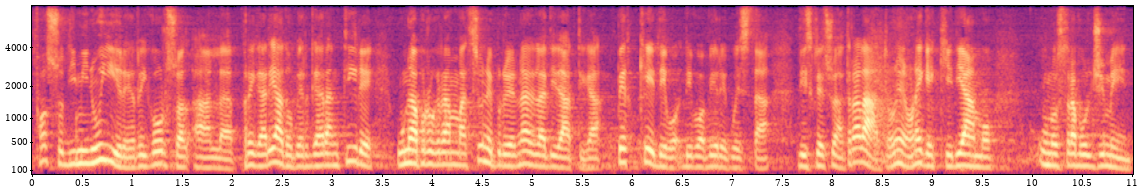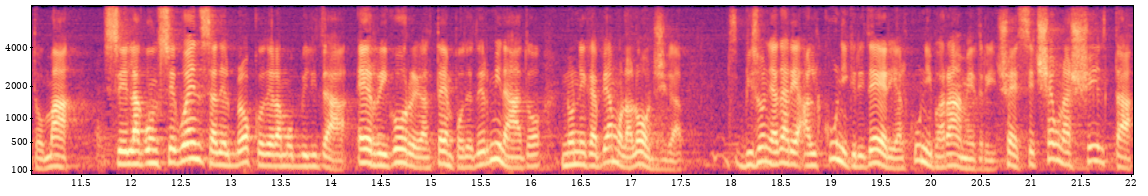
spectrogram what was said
posso diminuire il ricorso al, al, precariato per garantire una programmazione pluriennale della didattica, perché devo, devo avere questa discrezionalità? Tra l'altro noi non è che chiediamo uno stravolgimento, ma se la conseguenza del blocco della mobilità è ricorrere al tempo determinato, non ne capiamo la logica bisogna dare alcuni criteri, alcuni parametri, cioè se c'è una scelta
